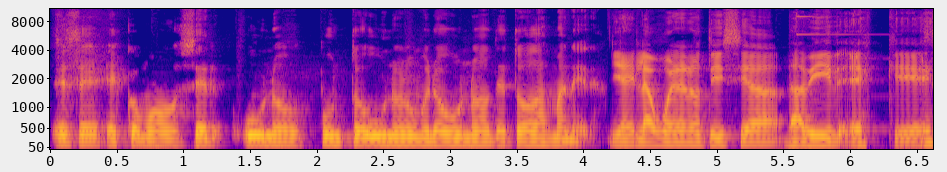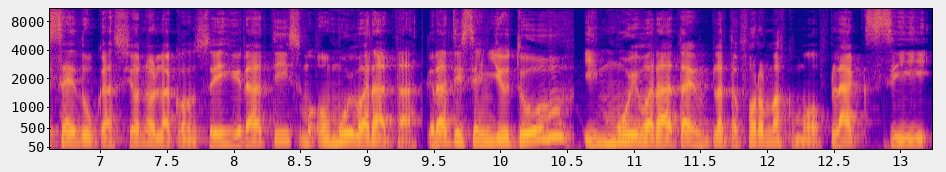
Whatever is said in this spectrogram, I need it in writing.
Ese es como ser 1.1 número uno de todas maneras. Y ahí la buena noticia, David, es que esa educación o la conseguís gratis o muy barata. Gratis en YouTube y muy barata en plataformas como Plaxi,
